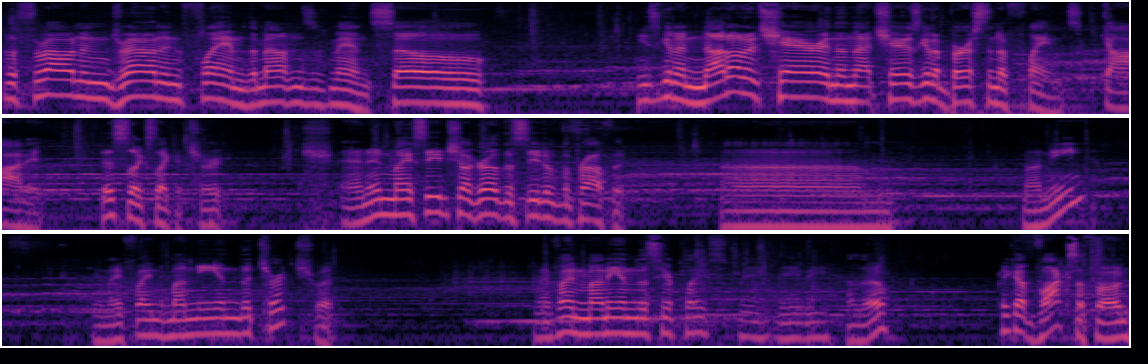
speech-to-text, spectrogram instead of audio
the throne and drown in flame the mountains of man. So he's gonna nut on a chair and then that chair is gonna burst into flames. Got it. This looks like a church. And in my seed shall grow the seed of the prophet. Um, money? Can I find money in the church? What? Can I find money in this here place? Maybe. Hello? Pick up Voxophone.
